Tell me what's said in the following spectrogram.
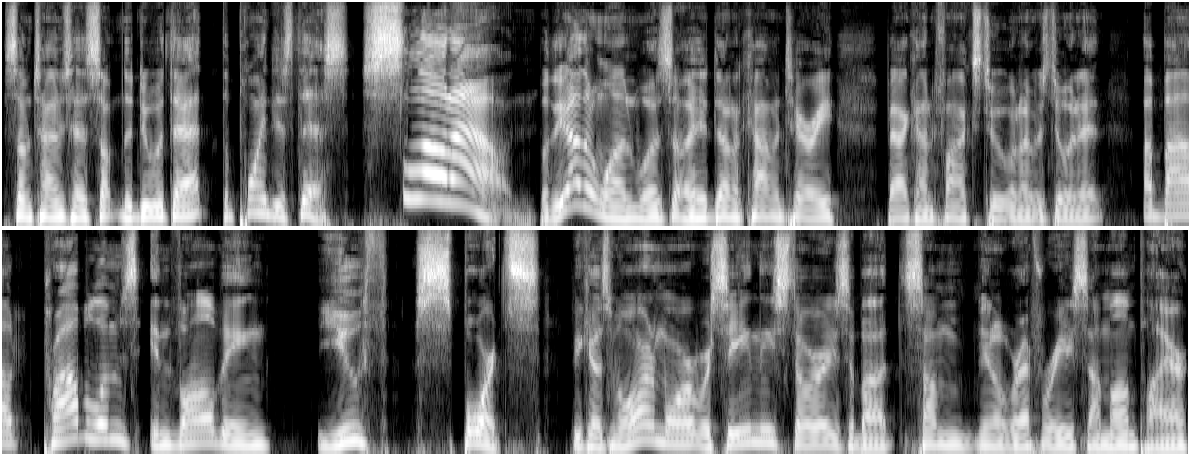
sometimes has something to do with that. The point is this slow down. But the other one was I had done a commentary back on Fox 2 when I was doing it about problems involving youth sports because more and more we're seeing these stories about some, you know, referee, some umpire.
